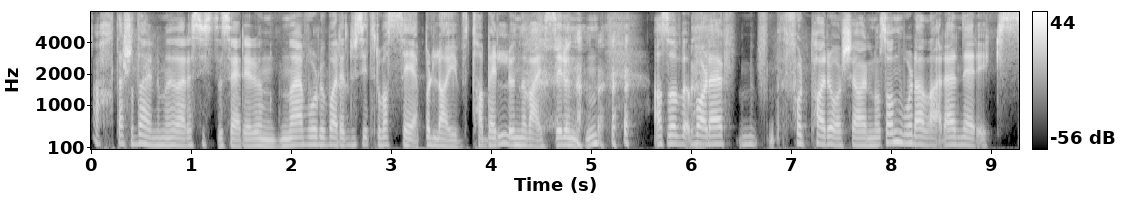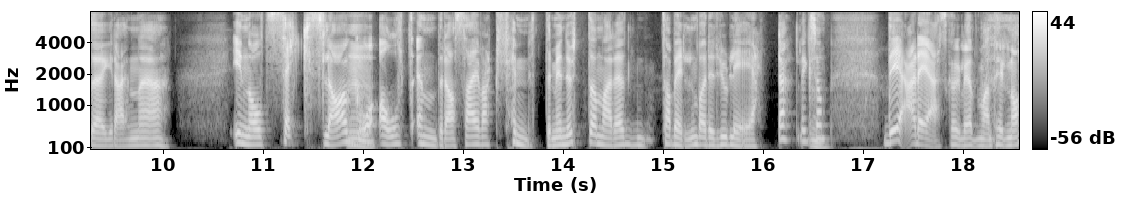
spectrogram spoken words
Ah, det er så deilig med de der siste serierundene hvor du bare du sitter og bare ser på livetabell underveis i runden. altså, Var det for et par år siden eller noe sånt, hvor det der nedrykksgreiene inneholdt seks lag, og alt endra seg hvert femte minutt? Den der tabellen bare rullerte, liksom. Det er det jeg skal glede meg til nå.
